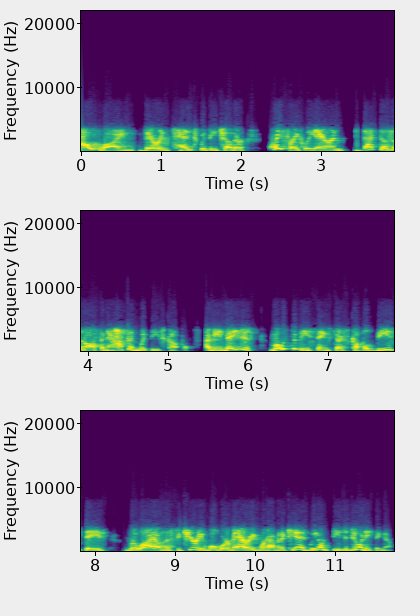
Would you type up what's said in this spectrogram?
outline their intent with each other. Quite frankly, Aaron, that doesn't often happen with these couples. I mean, they just, most of these same sex couples these days rely on the security. Well, we're married, we're having a kid, we don't need to do anything else,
